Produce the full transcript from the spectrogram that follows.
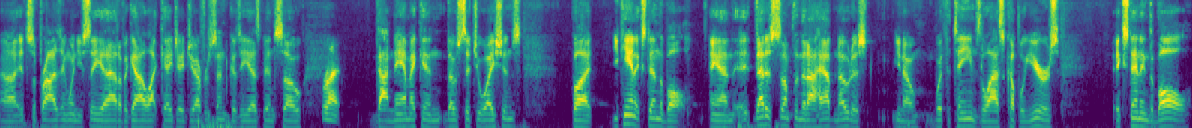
Uh, it's surprising when you see it out of a guy like KJ Jefferson because he has been so right. dynamic in those situations. But you can't extend the ball, and it, that is something that I have noticed. You know, with the teams the last couple of years, extending the ball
